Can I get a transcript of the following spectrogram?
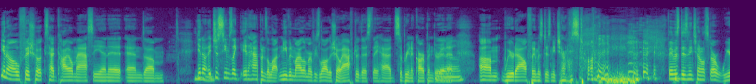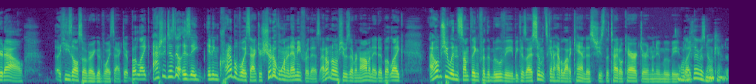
you know, Fish Hooks had Kyle Massey in it. And, um, you know, it just seems like it happens a lot. And even Milo Murphy's Law, the show after this, they had Sabrina Carpenter in it. Um, Weird Al, famous Disney Channel star. famous Disney Channel star Weird Al. Uh, he's also a very good voice actor. But like Ashley Tisdale is a an incredible voice actor. Should have won an Emmy for this. I don't know if she was ever nominated, but like I hope she wins something for the movie because I assume it's going to have a lot of Candace. She's the title character in the new movie. What like if there was no Candace?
